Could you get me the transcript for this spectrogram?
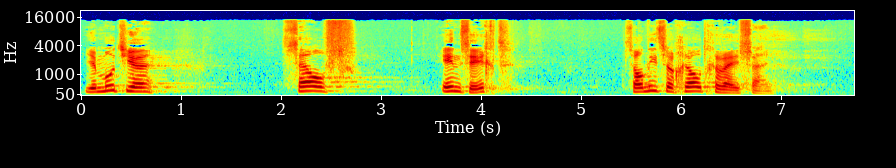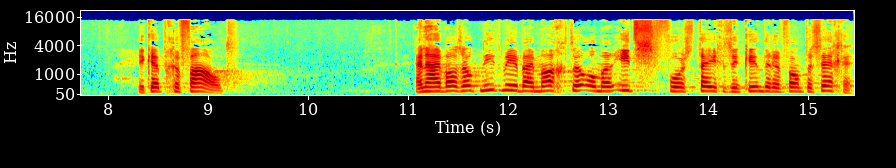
Je moet je zelf inzicht zal niet zo groot geweest zijn. Ik heb gefaald. En hij was ook niet meer bij machten om er iets voor tegen zijn kinderen van te zeggen.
